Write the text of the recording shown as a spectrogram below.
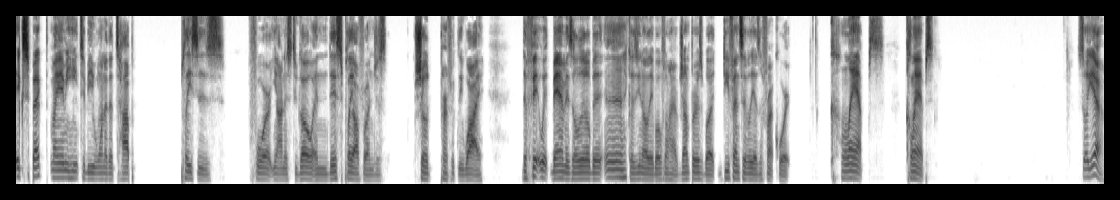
expect Miami Heat to be one of the top places for Giannis to go. And this playoff run just showed perfectly why. The fit with Bam is a little bit because, eh, you know, they both don't have jumpers, but defensively as a front court, clamps, clamps. So, yeah.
